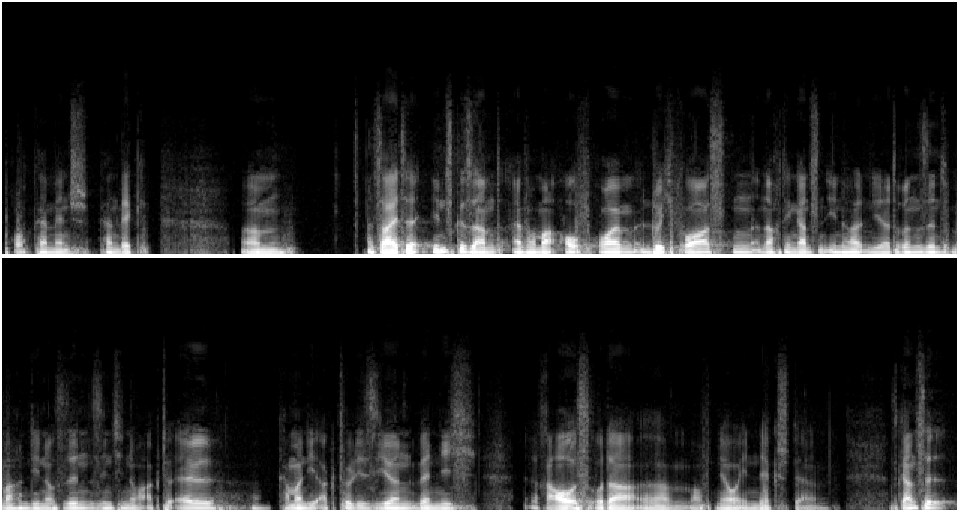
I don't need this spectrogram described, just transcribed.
braucht kein Mensch, kann weg. Ähm, Seite insgesamt einfach mal aufräumen, durchforsten nach den ganzen Inhalten, die da drin sind. Machen die noch Sinn? Sind die noch aktuell? Kann man die aktualisieren? Wenn nicht, raus oder ähm, auf Neo-Index stellen. Das Ganze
